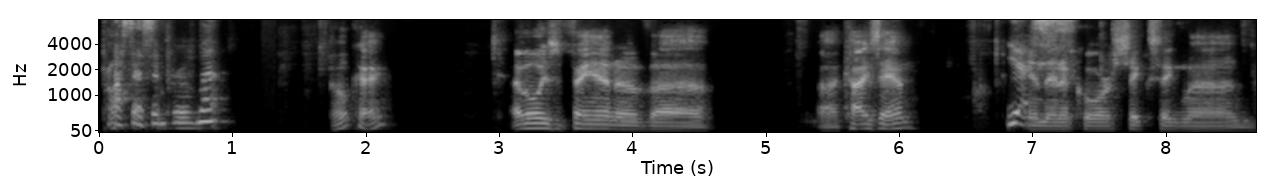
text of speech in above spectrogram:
process improvement. Okay. I'm always a fan of uh, uh, Kaizen, Yes. and then of course Six Sigma and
